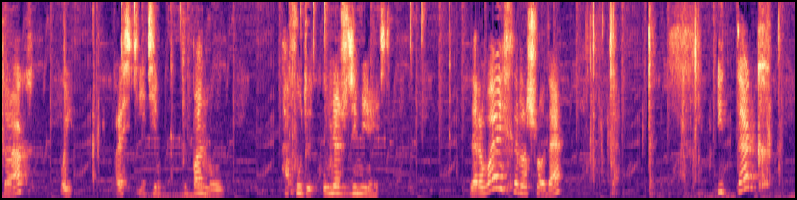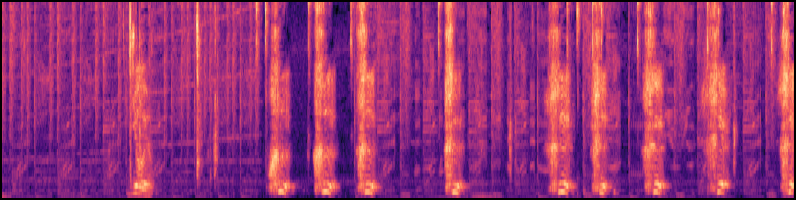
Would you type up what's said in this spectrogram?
Так. Ой, простите, тупанул. А фу ты, у меня же земля есть. Взорвались хорошо, да? Да. Итак, делаем. Х, х, х, х, х,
